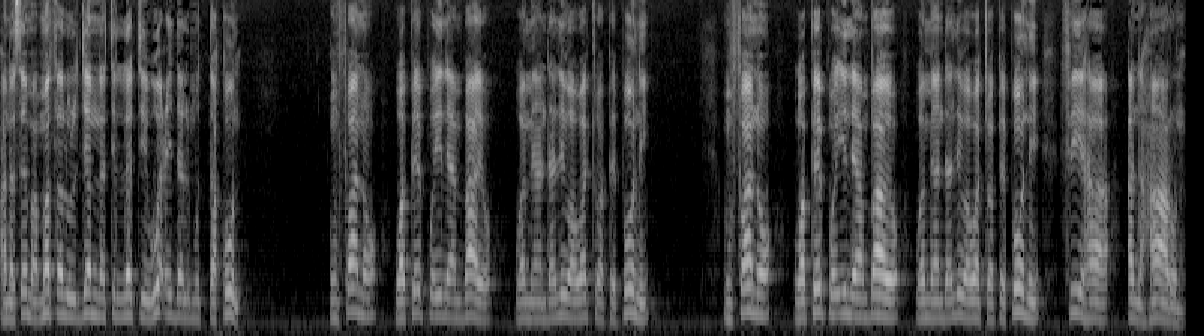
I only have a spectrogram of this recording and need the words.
anasema mathalu ljannati lati wuida lmuttaqun mfano wa pepo ile ambayo wameandaliwa watu wa peponi. Mfano wa pepo ile ambayo wameandaliwa watu wa peponi fiha anharun.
